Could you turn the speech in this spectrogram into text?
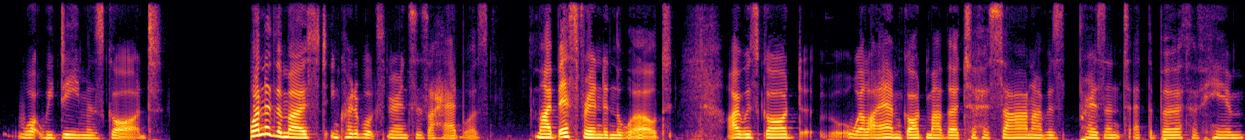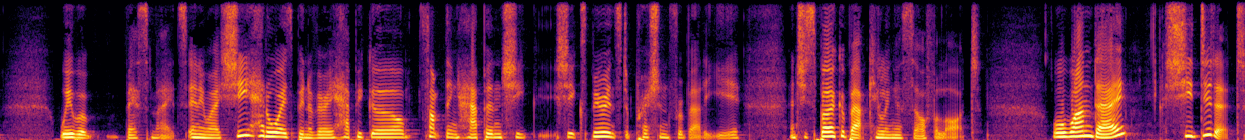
what we deem as God. One of the most incredible experiences I had was my best friend in the world. I was God, well, I am godmother to her son. I was present at the birth of him we were best mates. Anyway, she had always been a very happy girl. Something happened. She she experienced depression for about a year, and she spoke about killing herself a lot. Well, one day she did it.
